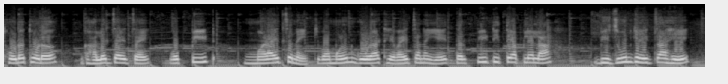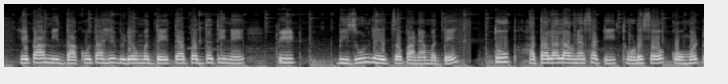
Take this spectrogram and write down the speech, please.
थोडं थोडं घालत जायचं आहे व पीठ मळायचं नाही किंवा मळून गोळा ठेवायचा नाही आहे तर पीठ इथे आपल्याला भिजवून घ्यायचं आहे. हे पहा मी दाखवत आहे व्हिडिओमध्ये त्या पद्धतीने पीठ भिजवून घ्यायचं पाण्यामध्ये. तूप हाताला लावण्यासाठी थोडंसं कोमट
